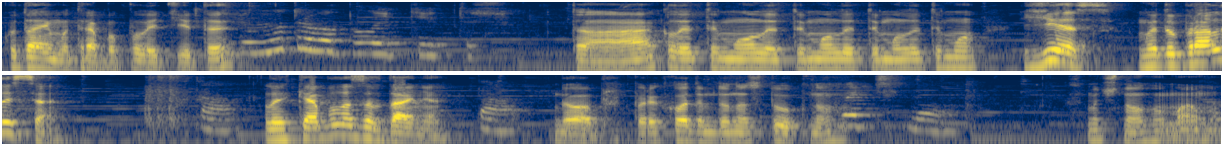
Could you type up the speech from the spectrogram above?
Куди йому треба полетіти? Йому треба полетіти. Так, летимо, летимо, летимо, летимо. Єс! Ми добралися? Легке було завдання? так. Добре, переходимо до наступного. Смачно. Смачного, мамо.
